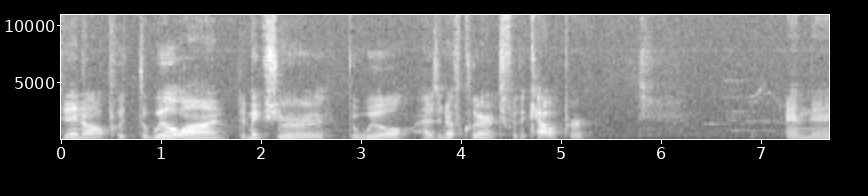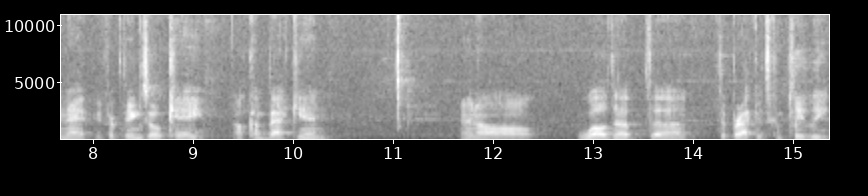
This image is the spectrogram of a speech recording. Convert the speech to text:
then I'll put the wheel on to make sure the wheel has enough clearance for the caliper and then if everything's okay I'll come back in and I'll weld up the, the brackets completely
